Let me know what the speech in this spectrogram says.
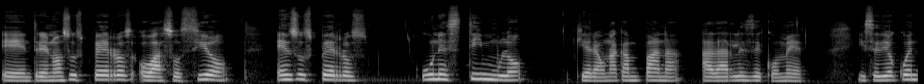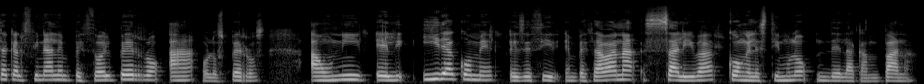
eh, entrenó a sus perros o asoció en sus perros un estímulo, que era una campana, a darles de comer y se dio cuenta que al final empezó el perro a, o los perros, a unir el ir a comer, es decir, empezaban a salivar con el estímulo de la campana.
